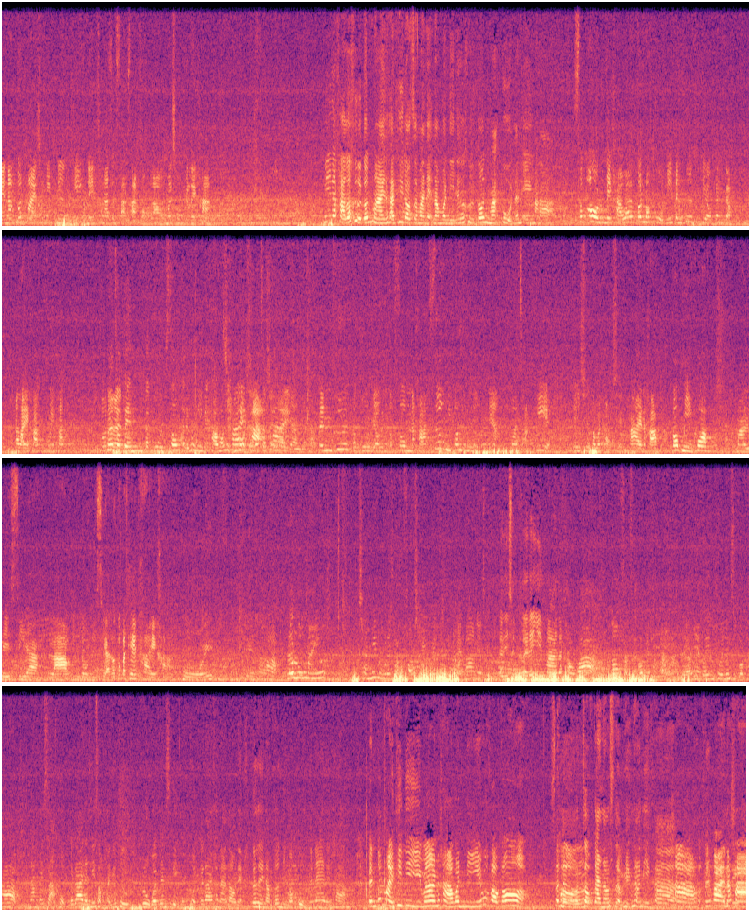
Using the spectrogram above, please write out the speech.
แนะนำต้นไม้ชนิดหนึ่งที่อยู่ในคณะศึกษาศาสตร์ของเรามาชมกันเลยค่ะ นี่นะคะก็คือต้นไม้นะคะที่เราจะมาแนะนำวันนี้นั่นก็คือต้นมะกรูดนั่นเองค่ะ ส้มโอรู้ไหมคะว่าต้นมะกรูดนี่เป็นพืชเดียวกันกับอะไรคะรู้ไหมคะนน่าจะเป็นตระกูลส้มอะไรพวกนี้ไหมคะ เพราะเห็นผใช่ลค่ะแล้วน่จะใช่ค่ะเป็นพืชตระกูลเดียวกันกับส้มนะคะ ซึ่งมีต้นกำเนิดเนี่ยมาจากที่เอเชียตะวันออกเฉียงใต้นะคะ ก็มีพวก มาเลเซีย ลาว อินโดนีเซีย แล้วก็ประเทศไทยค่ะ โหยโอเคค่ะค่ะ แล้วรู้ไหมดิฉันไม่รู้เลยค่ะว่าเขาใช้ประโยชน์อะไรบ้างเนี่ยคุณรู้ไหมแต่ดิฉันเคยได้ยินมานะคะว่านอกจากจะเอาไปทำอาหารแล้วเนี่ยก็ยังช่วยเรื่องสุขภาพนำไปสระผมก็ได้และที่สำคัญก็คือปลูกไว้เป็นสิริมงคลก็ได้คณะเราเนี่ยก็เลยนำต้นนี้มาปลูกแน่ๆเลยค่ะ เป็นต้นไม้ที่ดีมากนะคะ วันนี้พวกเราก็เสขนออจบการนำเสนอเพียงเท่านี้ค่ะ ค่ะ บ๊ายบายนะคะ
